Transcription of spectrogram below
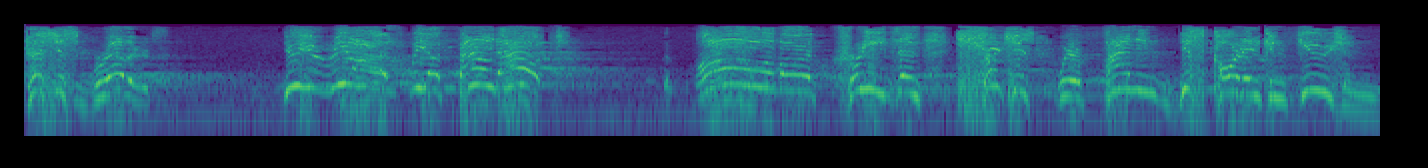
precious brothers, do you realize we have found out all of our creeds and churches, we're finding discord and confusion.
